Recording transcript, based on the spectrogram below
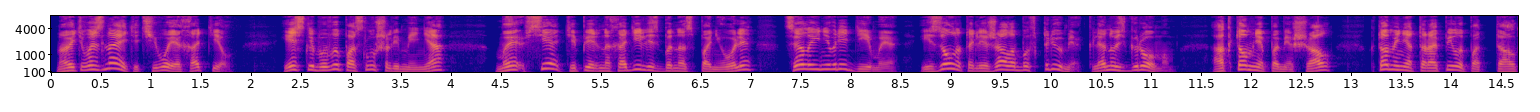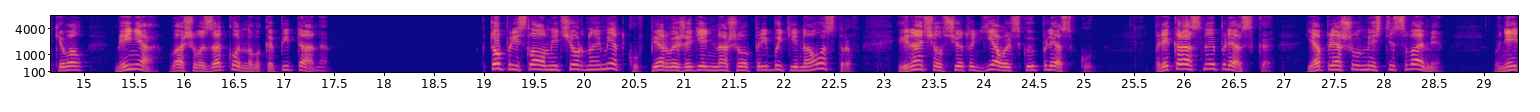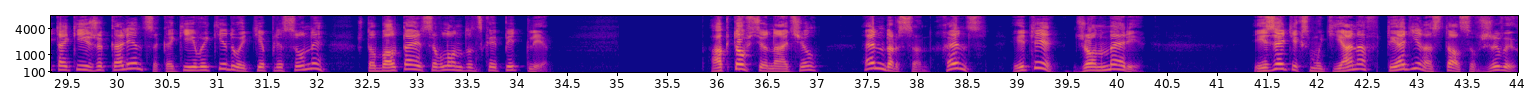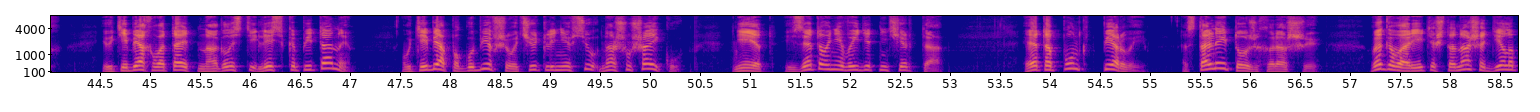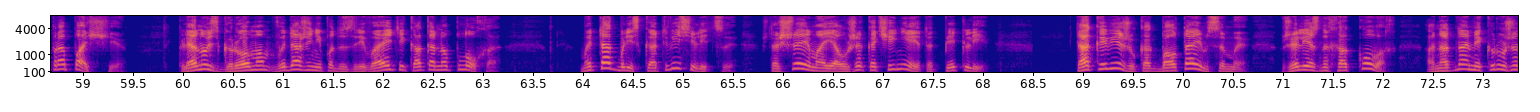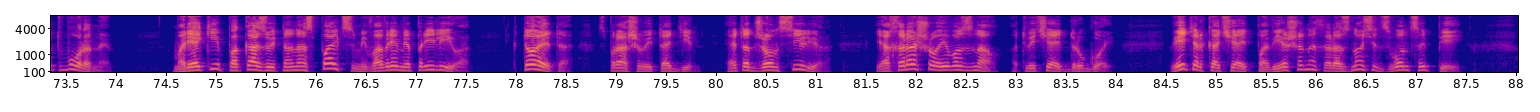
Но ведь вы знаете, чего я хотел. Если бы вы послушали меня, мы все теперь находились бы на Спаньоле, целые и невредимые, и золото лежало бы в трюме, клянусь громом. А кто мне помешал? Кто меня торопил и подталкивал? Меня, вашего законного капитана. Кто прислал мне черную метку в первый же день нашего прибытия на остров и начал всю эту дьявольскую пляску? Прекрасная пляска. Я пляшу вместе с вами. В ней такие же коленца, какие выкидывают те плясуны, что болтаются в лондонской петле. А кто все начал? Эндерсон, Хэнс и ты, Джон Мэри. Из этих смутьянов ты один остался в живых, и у тебя хватает наглости лезть в капитаны? У тебя, погубившего чуть ли не всю нашу шайку? Нет, из этого не выйдет ни черта. Это пункт первый. Остальные тоже хороши. Вы говорите, что наше дело пропащее. Клянусь громом, вы даже не подозреваете, как оно плохо. Мы так близко от виселицы, что шея моя уже коченеет от петли. Так и вижу, как болтаемся мы в железных оковах, а над нами кружат вороны. Моряки показывают на нас пальцами во время прилива. «Кто это?» – спрашивает один. «Это Джон Сильвер». «Я хорошо его знал», – отвечает другой. Ветер качает повешенных и разносит звон цепей.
